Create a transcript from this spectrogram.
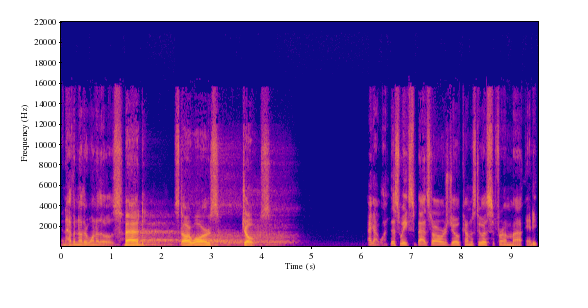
and have another one of those Bad Star Wars jokes. I got one. This week's bad Star Wars joke comes to us from uh, Andy,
